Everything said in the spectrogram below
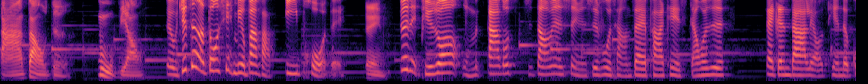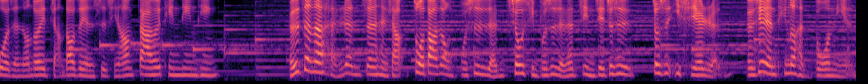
达到的目标。对，我觉得这个东西没有办法逼迫的。对，就是你比如说，我们大家都知道，因为圣元师傅常在 podcast，然后是在跟大家聊天的过程中，都会讲到这件事情，然后大家会听听听。可是真的很认真，很想做到这种不是人修行不是人的境界，就是就是一些人，有些人听了很多年。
